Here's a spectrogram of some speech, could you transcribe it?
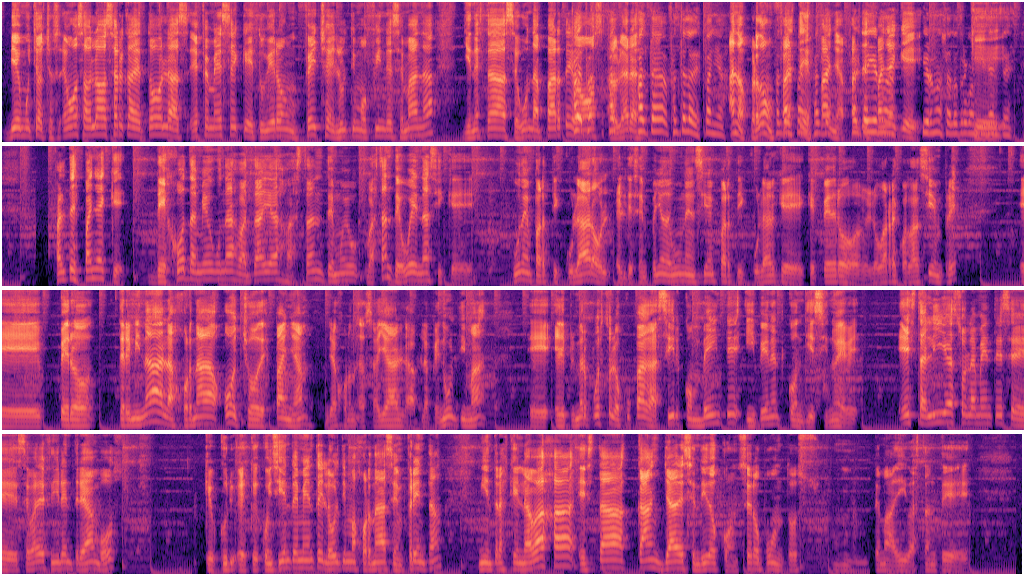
Bien, muchachos, hemos hablado acerca de todas las FMS que tuvieron fecha el último fin de semana. Y en esta segunda parte vamos a hablar. Falta, falta la de España. Ah, no, perdón, falta, de España. Falta, de España, que. Irnos al otro continente falta España que dejó también unas batallas bastante, muy, bastante buenas y que una en particular, o el desempeño de una en sí en particular, que, Pedro lo va a recordar siempre. Eh, pero terminada la jornada 8 de España, ya, o sea, ya la, penúltima, eh, el primer puesto lo ocupa Gasir con 20 y Bennett con 19. Esta liga solamente se, se va a definir entre ambos eh, que, coincidentemente en la última jornada se enfrentan, mientras que en la baja está Khan ya descendido con cero puntos, un tema ahí bastante,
